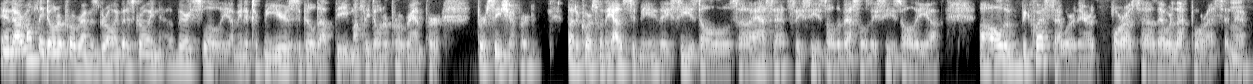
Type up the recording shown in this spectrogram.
And our monthly donor program is growing, but it's growing uh, very slowly. I mean, it took me years to build up the monthly donor program per per Sea Shepherd. But of course, when they ousted me, they seized all those uh, assets, they seized all the vessels, they seized all the uh, uh, all the bequests that were there for us, uh, that were left for us, and mm.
